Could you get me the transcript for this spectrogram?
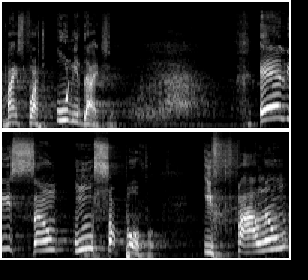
Mais forte, unidade. Eles são um só povo e falam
